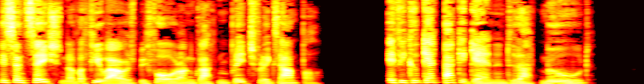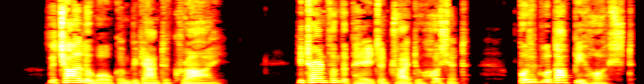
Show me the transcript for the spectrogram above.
His sensation of a few hours before on Grattan Bridge, for example. If he could get back again into that mood. The child awoke and began to cry. He turned from the page and tried to hush it, but it would not be hushed.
